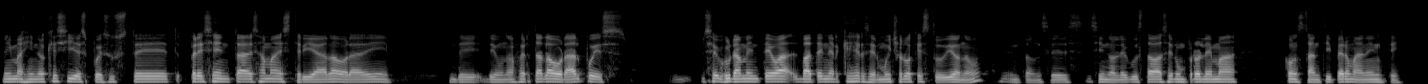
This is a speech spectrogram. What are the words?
me imagino que si después usted presenta esa maestría a la hora de, de, de una oferta laboral, pues seguramente va, va, a tener que ejercer mucho lo que estudió, ¿no? Entonces, si no le gusta, va a ser un problema constante y permanente.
